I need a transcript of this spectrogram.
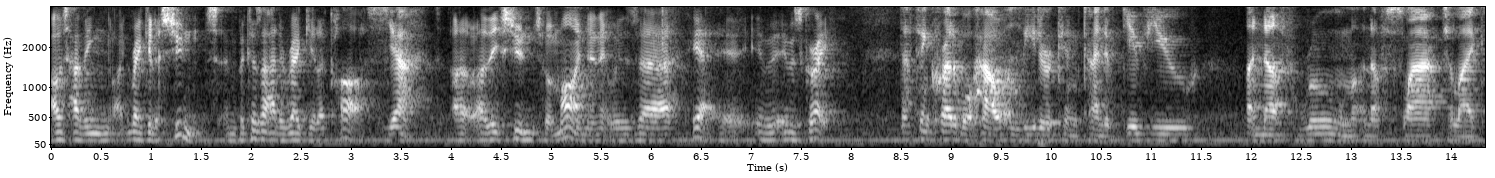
I was having like regular students, and because I had a regular class, Yeah. uh, these students were mine, and it was uh, yeah, it, it, it was great. That's incredible how a leader can kind of give you enough room, enough slack to like,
